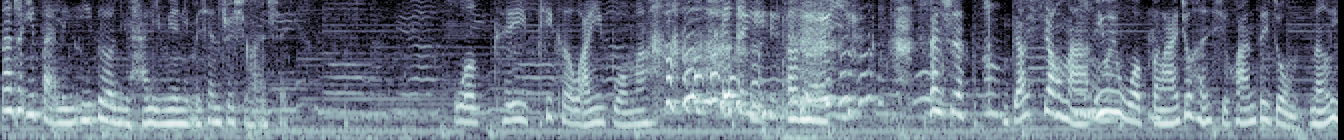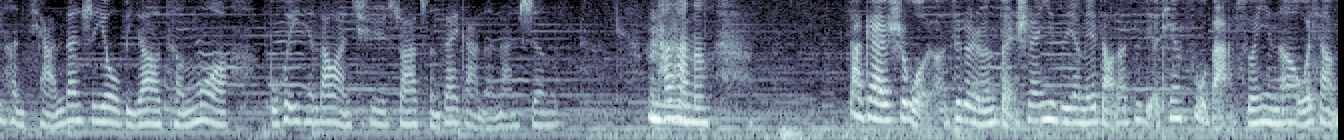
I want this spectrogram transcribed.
那这一百零一个女孩里面，你们现在最喜欢谁？我可以 pick 王一博吗？可以，嗯，但是你不要笑嘛，因为我本来就很喜欢这种能力很强，但是又比较沉默，不会一天到晚去刷存在感的男生。塔塔呢？大概是我这个人本身一直也没找到自己的天赋吧，所以呢，我想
